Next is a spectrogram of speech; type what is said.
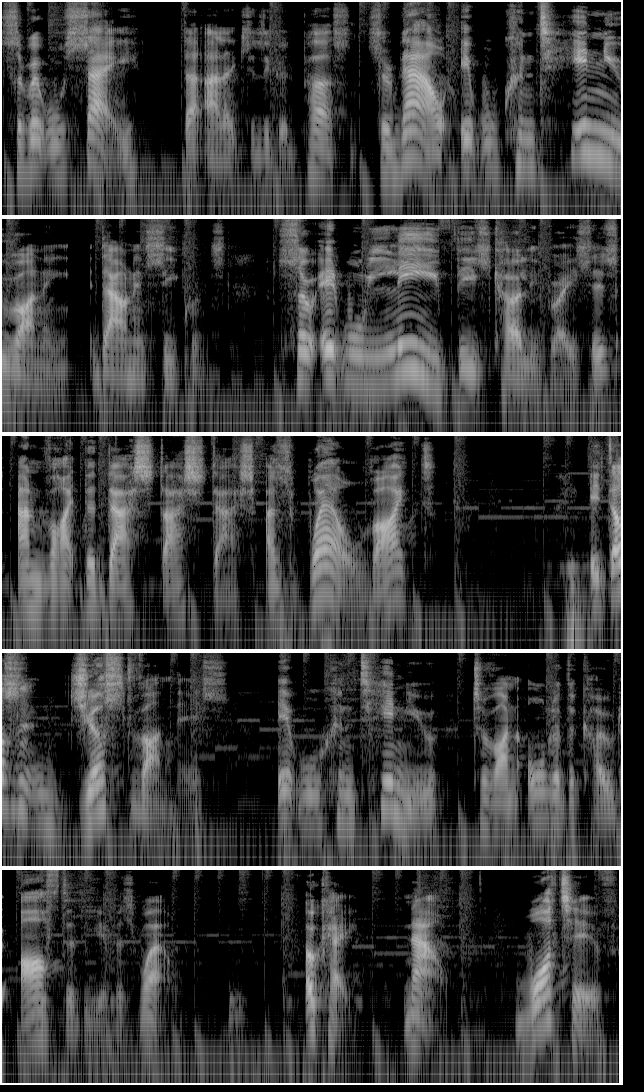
So it will say that Alex is a good person. So now it will continue running down in sequence. So it will leave these curly braces and write the dash dash dash as well, right? It doesn't just run this, it will continue to run all of the code after the if as well. Okay, now, what if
